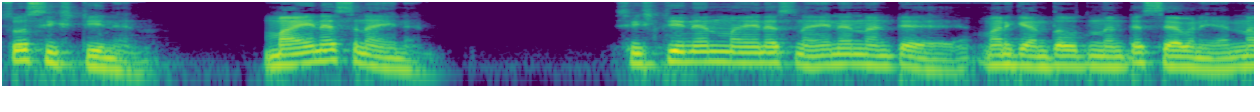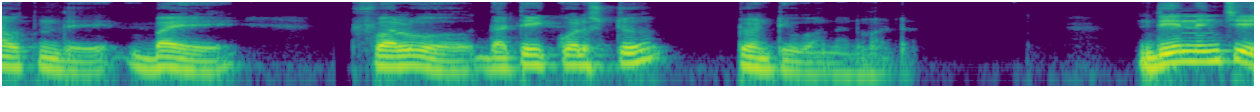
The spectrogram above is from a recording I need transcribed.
so sixteen n minus nine n sixteen n minus nine n అంటే మనకి ఎంత అవుతుందంటే సెవెన్ ఎన్ అవుతుంది by twelve that equals to twenty one అనమాట దీని నుంచి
